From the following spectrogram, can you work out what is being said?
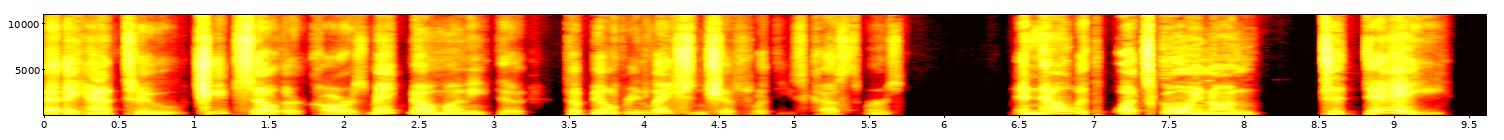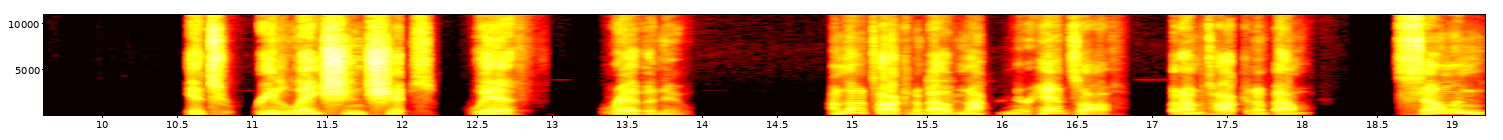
that they had to cheap sell their cars, make no money to to build relationships with these customers. And now with what's going on today, it's relationships with revenue. I'm not talking about knocking their heads off, but I'm talking about selling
